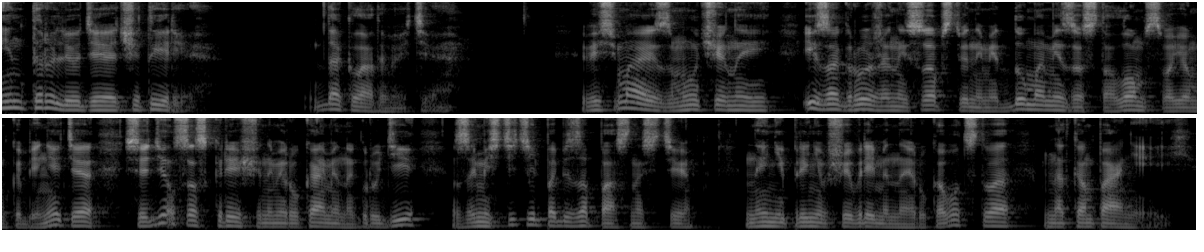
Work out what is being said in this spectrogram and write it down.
Интерлюдия 4. Докладывайте. Весьма измученный и загруженный собственными думами за столом в своем кабинете сидел со скрещенными руками на груди заместитель по безопасности, ныне принявший временное руководство над компанией.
